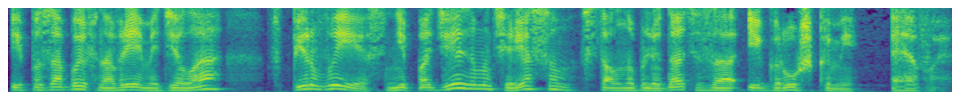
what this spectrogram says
и, позабыв на время дела, впервые с неподдельным интересом стал наблюдать за игрушками Эвы.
